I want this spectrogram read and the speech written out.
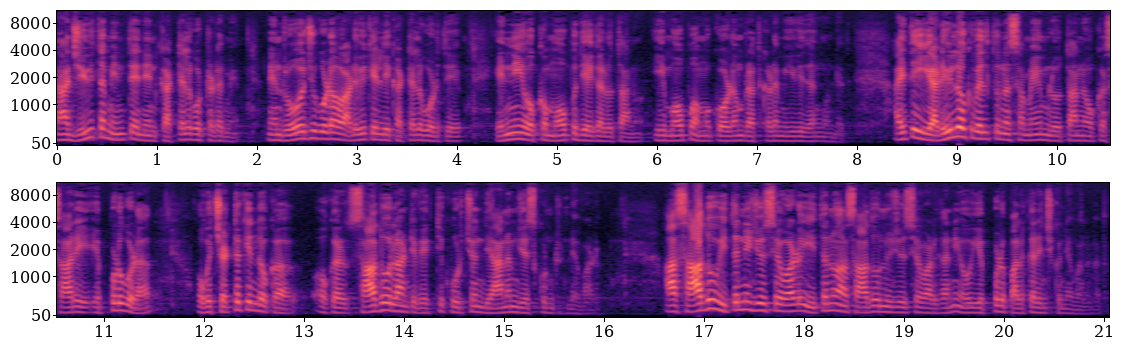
నా జీవితం ఇంతే నేను కట్టెలు కొట్టడమే. నేను రోజు కూడా అడవికి వెళ్ళి కట్టెలు కొడితే ఎన్ని ఒక మోపు తీయగలుగుతాను? ఈ మోపు అమ్ముకోవడం బ్రతకడం ఈ విధంగా ఉండేది. అయితే ఈ అడవిలోకి వెళ్తున్న సమయంలో తను ఒకసారి ఎప్పుడు కూడా ఒక చెట్టు కింద ఒక ఒక సాధువు లాంటి వ్యక్తి కూర్చొని ధ్యానం చేసుకుంటుండేవాడు. ఆ సాధువు ఇతన్ని చూసేవాడు ఇతను ఆ సాధువుని చూసేవాడు కానీ ఎప్పుడు పలకరించుకునేవాళ్ళు కాదు.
